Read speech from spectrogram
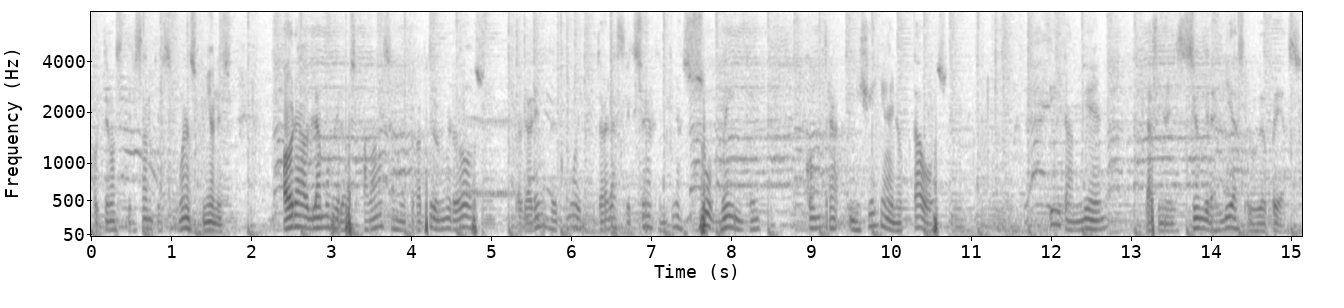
con temas interesantes y buenas opiniones. Ahora hablamos de los avances en nuestro capítulo número 2 y hablaremos de cómo disputará la selección argentina sub-20 contra Nigeria en octavos y también la finalización de las ligas europeas.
